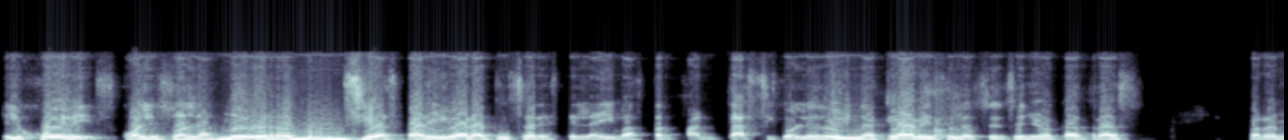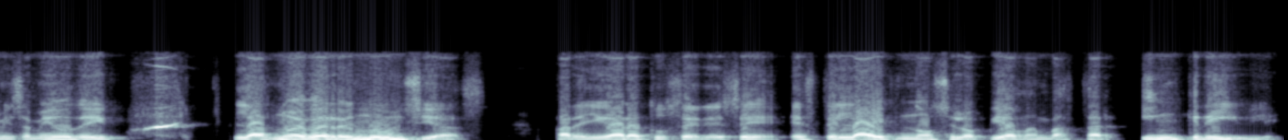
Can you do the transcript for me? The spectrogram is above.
El jueves, ¿cuáles son las nueve renuncias para llegar a tu ser? Este live va a estar fantástico. Le doy una clave, se los enseño acá atrás para mis amigos de las nueve renuncias para llegar a tu ser. Ese, este live no se lo pierdan, va a estar increíble.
